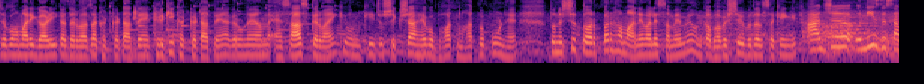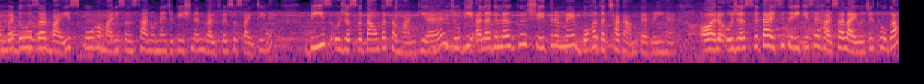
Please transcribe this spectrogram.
जब वो हमारी गाड़ी का दरवाज़ा खटखटाते हैं, खिड़की खटखटाते हैं, अगर उन्हें हम एहसास करवाएँ कि उनकी जो शिक्षा है वो बहुत महत्वपूर्ण है तो निश्चित तौर पर हम आने वाले समय में उनका भविष्य भी बदल सकेंगे। आज 19 दिसंबर 2022 को हमारी संस्थान उन एजुकेशन एंड वेलफेयर सोसाइटी ने 20 ऊर्जस्वताओं का सम्मान किया है, जो कि अलग अलग क्षेत्र में बहुत अच्छा काम कर रही हैं। और ऊर्जस्वता इसी तरीके से हर साल आयोजित होगा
